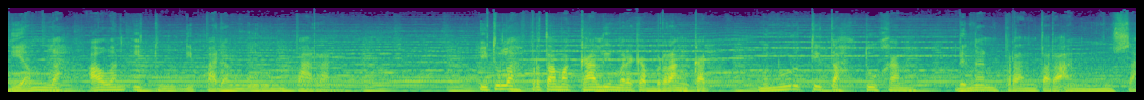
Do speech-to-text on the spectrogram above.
diamlah awan itu di padang gurun Paran. Itulah pertama kali mereka berangkat menurut titah Tuhan dengan perantaraan Musa.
